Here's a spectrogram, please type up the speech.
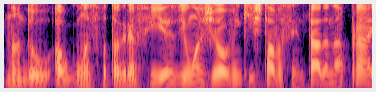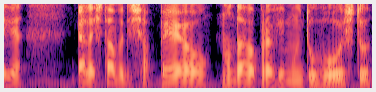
mandou algumas fotografias de uma jovem que estava sentada na praia ela estava de chapéu, não dava para ver muito o rosto,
